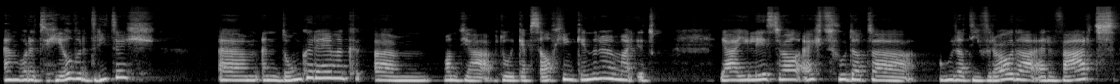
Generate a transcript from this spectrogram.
En wordt het heel verdrietig um, en donker eigenlijk. Um, want ja, ik bedoel, ik heb zelf geen kinderen, maar het, ja, je leest wel echt hoe dat, uh, hoe dat die vrouw dat ervaart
